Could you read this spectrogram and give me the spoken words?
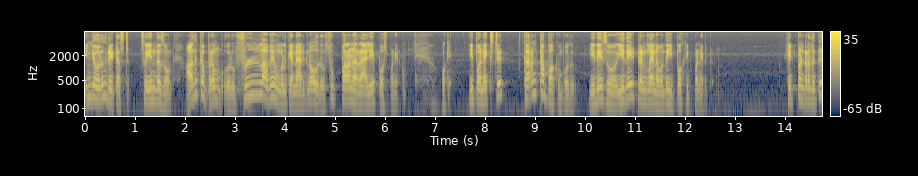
இங்கே ஒரு ரீடெஸ்ட் ஸோ இந்த ஜோன் அதுக்கப்புறம் ஒரு ஃபுல்லாகவே உங்களுக்கு என்ன இருக்குன்னா ஒரு சூப்பரான ரேலியை போஸ்ட் பண்ணியிருக்கும் ஓகே இப்போ நெக்ஸ்ட்டு கரண்ட்டாக பார்க்கும்போது இதே ஸோ இதே ட்ரெண்ட் லைனை வந்து இப்போது ஹிட் பண்ணியிருக்கு ஹிட் பண்ணுறதுக்கு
